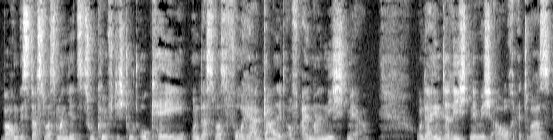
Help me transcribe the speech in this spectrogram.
warum ist das, was man jetzt zukünftig tut, okay und das, was vorher galt, auf einmal nicht mehr? Und dahinter liegt nämlich auch etwas,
